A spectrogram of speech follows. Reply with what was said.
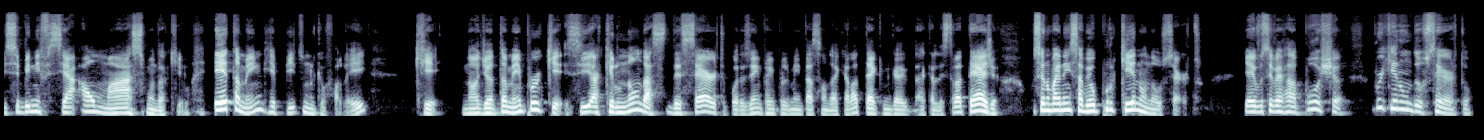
e se beneficiar ao máximo daquilo. E também, repito no que eu falei, que não adianta também porque se aquilo não dá, dê certo, por exemplo, a implementação daquela técnica, daquela estratégia, você não vai nem saber o porquê não deu certo. E aí você vai falar, poxa, por que não deu certo?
